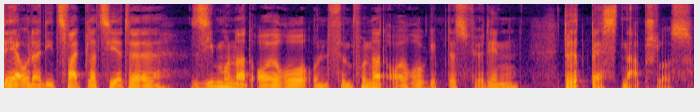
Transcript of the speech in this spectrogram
Der oder die Zweitplatzierte 700 Euro und 500 Euro gibt es für den drittbesten Abschluss.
